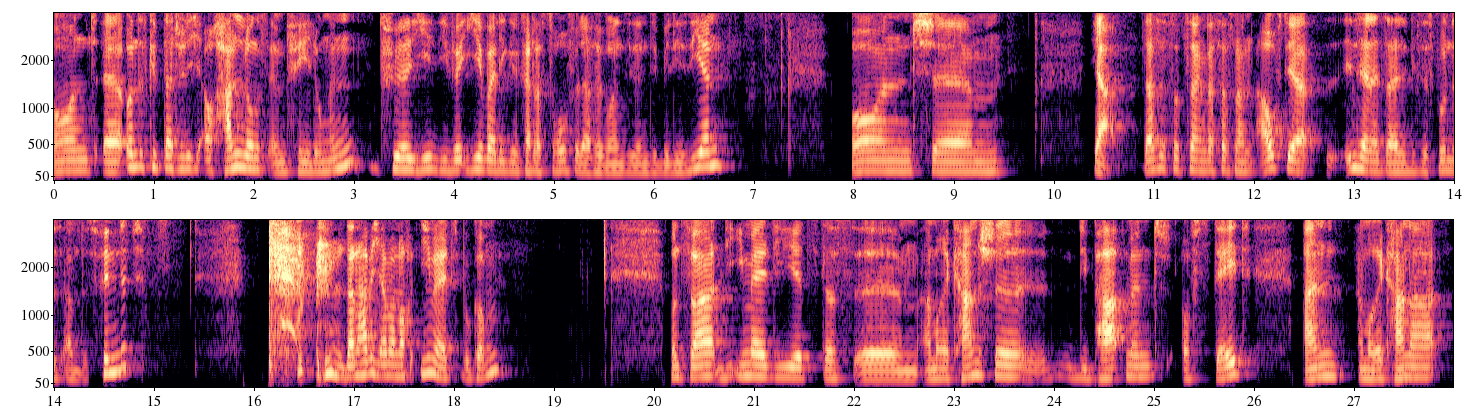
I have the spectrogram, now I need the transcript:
Und, äh, und es gibt natürlich auch Handlungsempfehlungen für je, die jeweilige Katastrophe. Dafür wollen sie sensibilisieren. Und ähm, ja, das ist sozusagen das, was man auf der Internetseite dieses Bundesamtes findet. Dann habe ich aber noch E-Mails bekommen. Und zwar die E-Mail, die jetzt das ähm, amerikanische Department of State an Amerikaner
